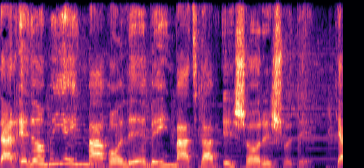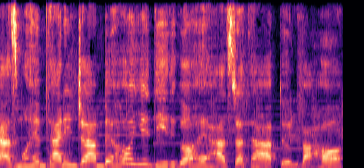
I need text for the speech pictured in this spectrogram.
در ادامه این مقاله به این مطلب اشاره شده که از مهمترین جنبه های دیدگاه حضرت عبدالبها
